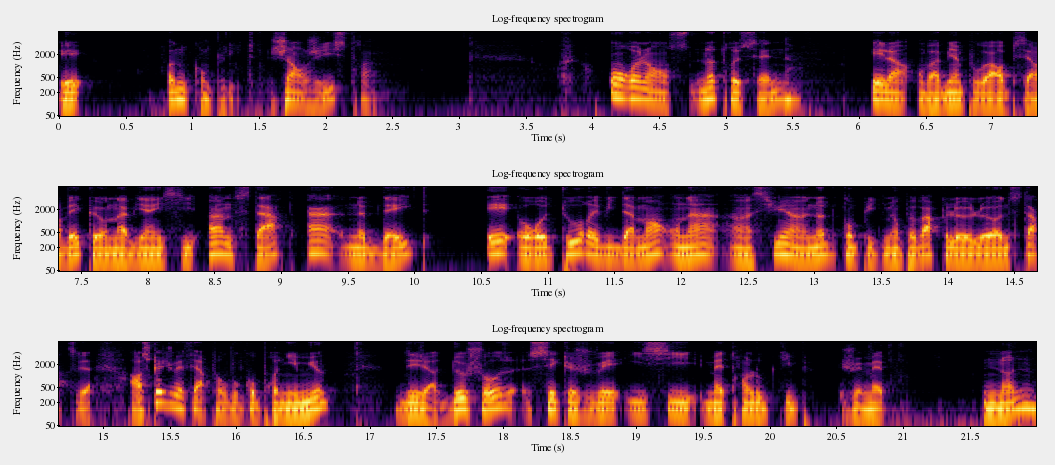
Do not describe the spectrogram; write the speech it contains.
et on complete. J'enregistre, on relance notre scène, et là, on va bien pouvoir observer qu'on a bien ici un start, un update, et au retour, évidemment, on a ainsi un node complete. Mais on peut voir que le, on start... Alors, ce que je vais faire pour que vous compreniez mieux, déjà deux choses, c'est que je vais ici mettre en loop type, je vais mettre non.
